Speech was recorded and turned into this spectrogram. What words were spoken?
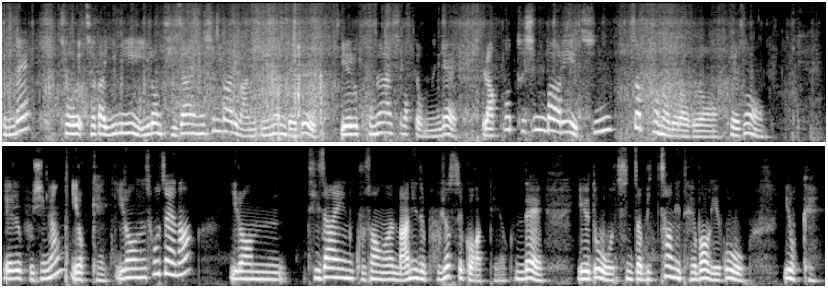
근데 저 제가 이미 이런 디자인의 신발이 많이 있는데도 얘를 구매할 수밖에 없는 게 락포트 신발이 진짜 편하더라고요. 그래서 얘를 보시면 이렇게 이런 소재나 이런 디자인 구성은 많이들 보셨을 것 같아요. 근데 얘도 진짜 밑창이 대박이고 이렇게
